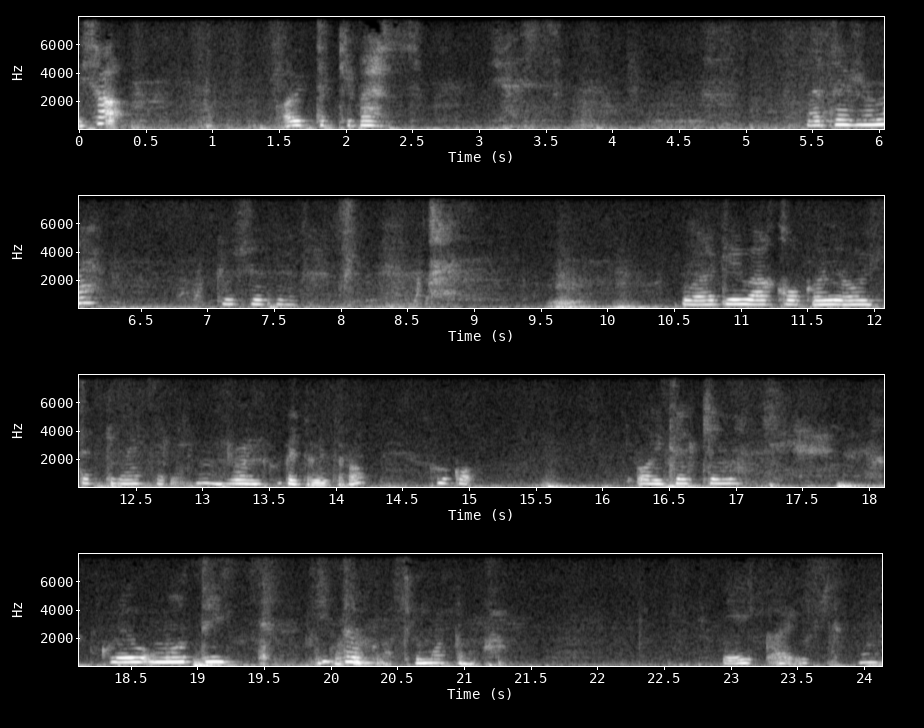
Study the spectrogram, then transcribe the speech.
いしょ。置いてきます。寝てるね上着はここに置いときますね。うん上にかけてあげたら？ここ置いときます。これを持っていきた。のかそれもあったのか。いいかいうん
